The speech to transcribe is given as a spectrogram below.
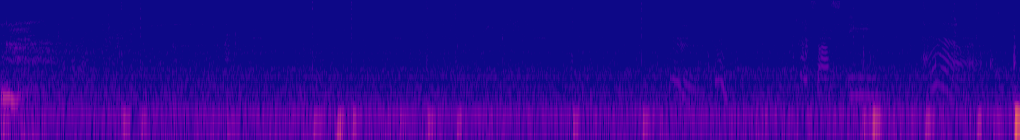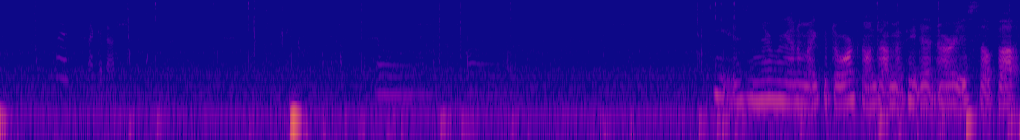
He is never going to make it to work on time if he didn't hurry himself up.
